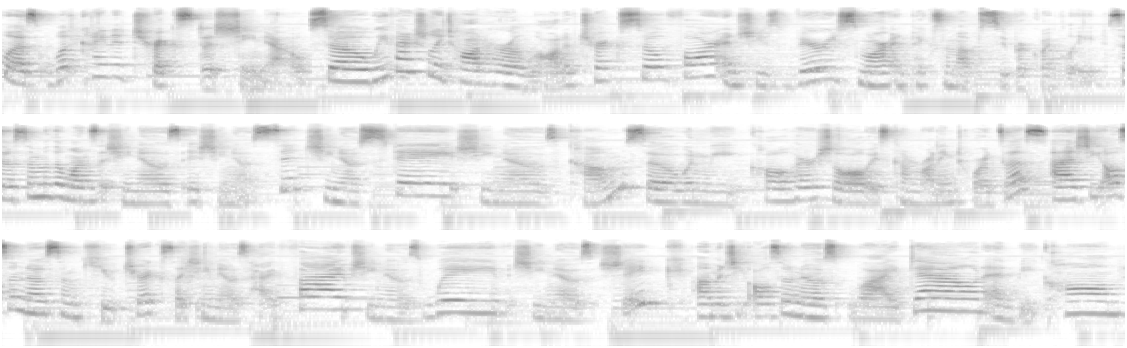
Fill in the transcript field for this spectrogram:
was what kind of tricks does she know? So we've actually taught her a lot of tricks so far and she's very smart and picks them up super quickly. So some of the ones that she knows is she knows sit, she knows stay, she knows come. So when we call her, she'll always come running towards us. Uh, she also knows some cute tricks like she knows high five, she knows wave, she knows shake, um, and she also knows lie down and be calm.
